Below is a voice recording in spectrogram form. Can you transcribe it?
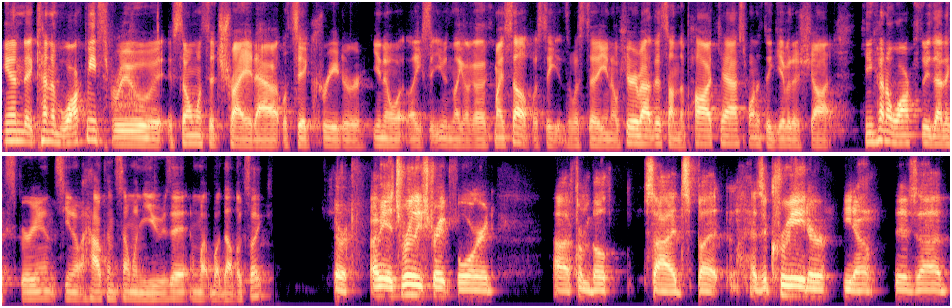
And kind of walk me through if someone wants to try it out, let's say a creator, you know, like even like, like myself was to was to, you know, hear about this on the podcast, wanted to give it a shot. Can you kind of walk through that experience? You know, how can someone use it and what, what that looks like? Sure. I mean, it's really straightforward uh, from both sides, but as a creator, you know, there's a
